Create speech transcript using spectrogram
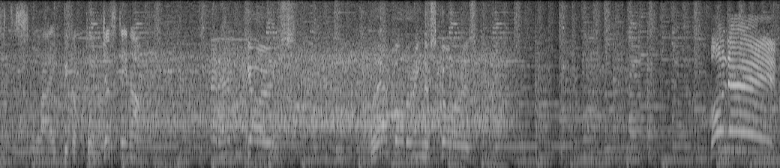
Just a slight bit of tone, just enough. That hand goes without bothering the scorers. Bowled him!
